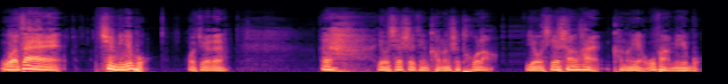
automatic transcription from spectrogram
我再去弥补。我觉得，哎呀，有些事情可能是徒劳。有些伤害可能也无法弥补，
